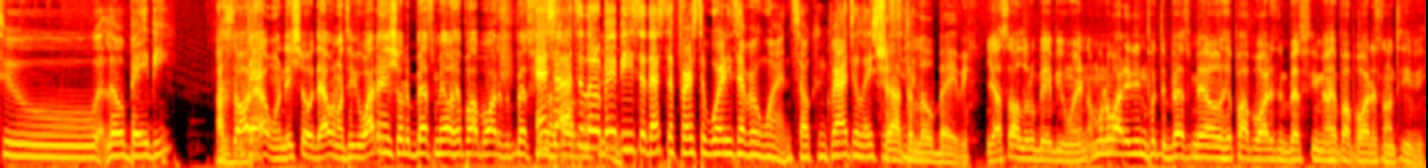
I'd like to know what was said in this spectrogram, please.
to Lil Baby. I saw that one. They showed that one on TV. Why didn't they show the best male hip hop artist, the best female And shout out artist to on Lil Baby. He said that's the first award he's ever won. So congratulations. Shout out to to him. Lil Baby. Yeah, I saw Little Baby win. I wonder why they didn't put the best male hip hop artist and best female hip hop artist on TV.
